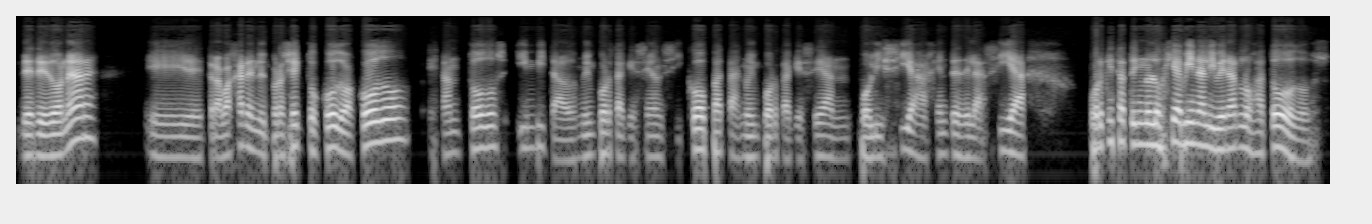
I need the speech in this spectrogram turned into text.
desde donar, eh, trabajar en el proyecto codo a codo, están todos invitados, no importa que sean psicópatas, no importa que sean policías, agentes de la CIA, porque esta tecnología viene a liberarlos a todos,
